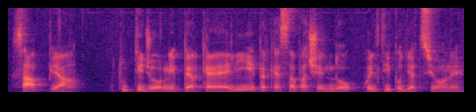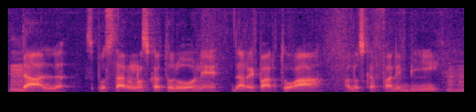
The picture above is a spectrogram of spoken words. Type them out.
sappia tutti i giorni perché è lì e perché sta facendo quel tipo di azione, mm. dal spostare uno scatolone dal reparto A allo scaffale B, mm-hmm.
